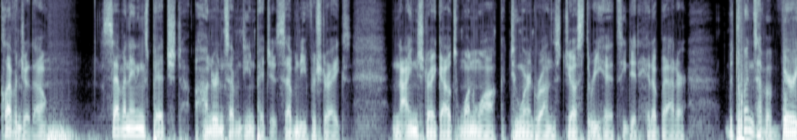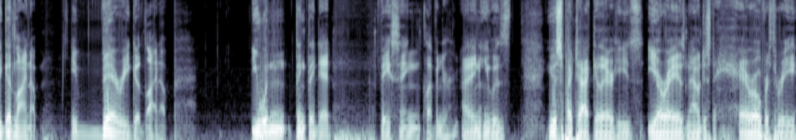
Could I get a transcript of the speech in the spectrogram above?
Clevinger, though, seven innings pitched, 117 pitches, 70 for strikes, nine strikeouts, one walk, two earned runs, just three hits. He did hit a batter. The Twins have a very good lineup, a very good lineup. You wouldn't think they did facing Clevinger. I mean, he was he was spectacular. His ERA is now just a hair over three.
